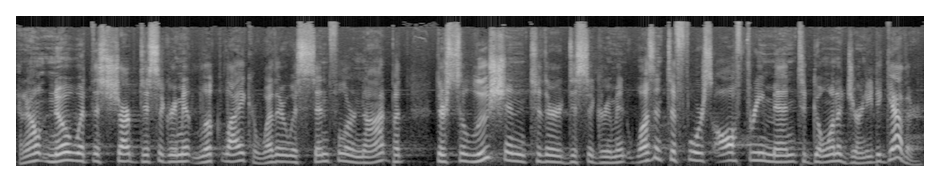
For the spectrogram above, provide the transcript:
And I don't know what this sharp disagreement looked like or whether it was sinful or not, but their solution to their disagreement wasn't to force all three men to go on a journey together.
